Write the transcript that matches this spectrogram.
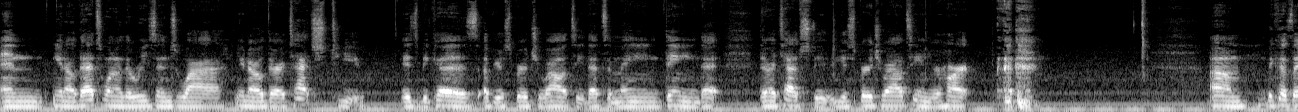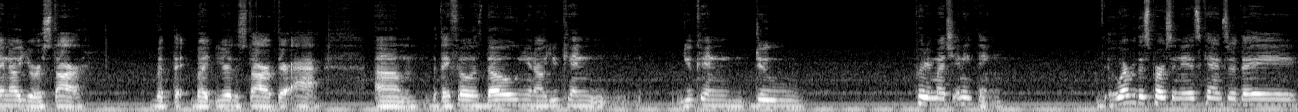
And, you know, that's one of the reasons why, you know, they're attached to you is because of your spirituality. That's the main thing that they're attached to, your spirituality and your heart. um, because they know you're a star, but the, but you're the star of their eye. Um, but they feel as though, you know, you can you can do pretty much anything whoever this person is, Cancer, they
